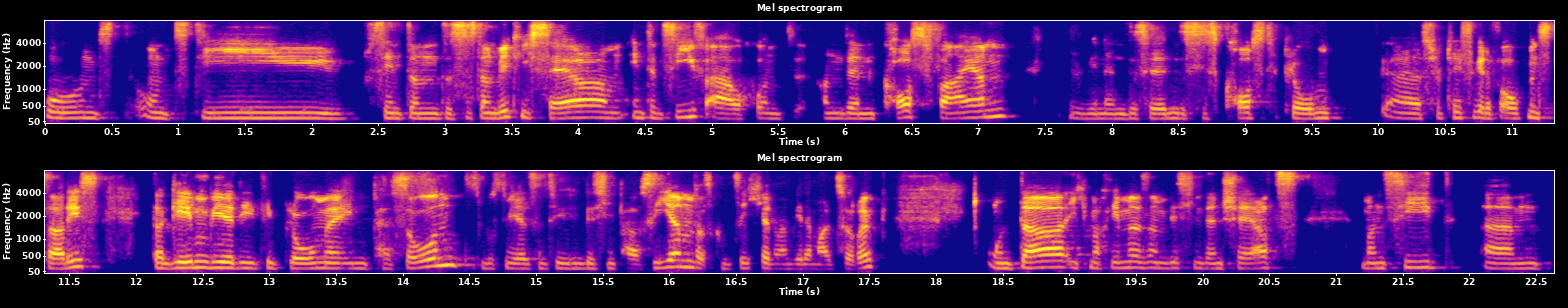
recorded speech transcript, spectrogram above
Und, und die sind dann, das ist dann wirklich sehr intensiv auch. Und an den COS-Feiern, wir nennen das eben, das ist COS-Diplom, uh, Certificate of Open Studies, da geben wir die Diplome in Person. Das mussten wir jetzt natürlich ein bisschen pausieren, das kommt sicher dann wieder mal zurück. Und da, ich mache immer so ein bisschen den Scherz, man sieht, ähm,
